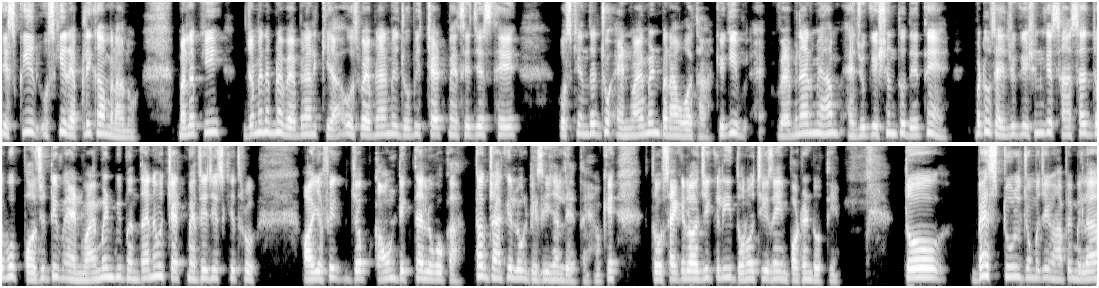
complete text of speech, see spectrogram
इसकी, उसकी रेप्लिका बना दूँ। मतलब कि जब मैंने अपना वेबिनार किया, उस वेबिनार में जो भी चैट मैसेजेस थे, उसके अंदर जो एनवायरनमेंट बना हुआ था, क्योंकि वेबिनार में हम एजुकेशन तो देते हैं बट उस एजुकेशन के साथ साथ जब वो पॉजिटिव एनवायरनमेंट भी बनता है ना, वो चैट मैसेजेस के थ्रू और या फिर जब काउंट दिखता है लोगों का, तब जाके लोग डिसीज़न लेते हैं ओके तो साइकोलॉजिकली दोनों चीज़ें इंपॉर्टेंट होती हैं। तो बेस्ट टूल जो मुझे वहाँ पे मिला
